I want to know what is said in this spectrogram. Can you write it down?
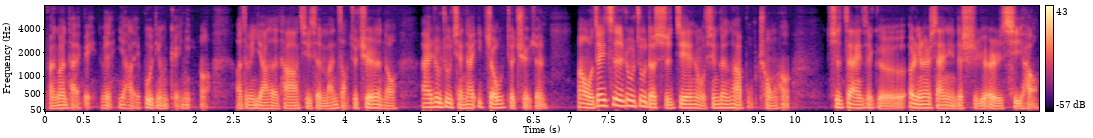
反观台北，对不对？压了也不一定会给你哦。啊，这边压了他其实蛮早就确认哦，哎，入住前的一周就确认。那我这一次入住的时间，我先跟他补充哈，是在这个二零二三年的十月二十七号。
